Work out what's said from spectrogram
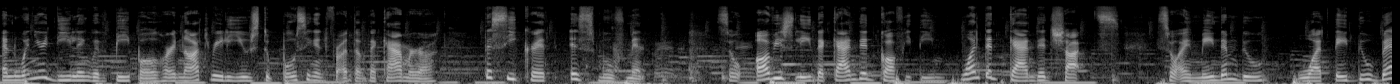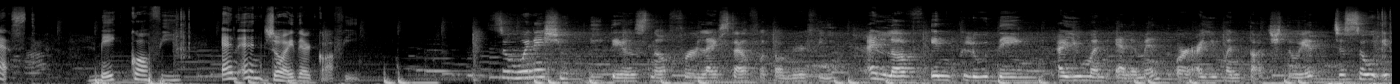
And when you're dealing with people who are not really used to posing in front of the camera, the secret is movement. So obviously, the Candid Coffee team wanted candid shots. So I made them do what they do best make coffee and enjoy their coffee. So when I shoot details no, for lifestyle photography, I love including a human element or a human touch to it just so it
